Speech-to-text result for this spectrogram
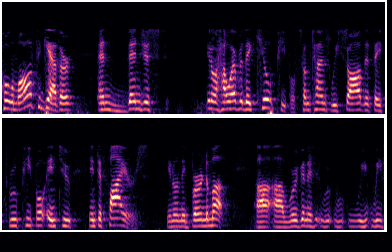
pull them all together and then just, you know, however they killed people. Sometimes we saw that they threw people into, into fires, you know, and they burned them up. Uh, uh, we're going to, we, we've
